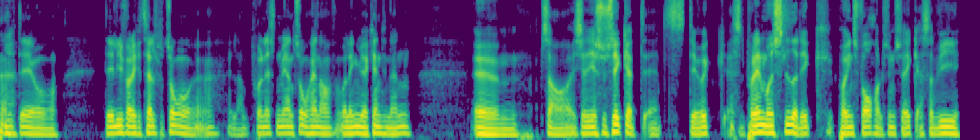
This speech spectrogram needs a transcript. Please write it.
Ja. det er jo det er lige for, det kan tælles på to, øh, eller på næsten mere end to hænder, hvor længe vi har kendt hinanden. Øhm, så, så jeg synes ikke, at, at det er jo ikke, altså på den måde slider det ikke på ens forhold, synes jeg ikke. Altså vi,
